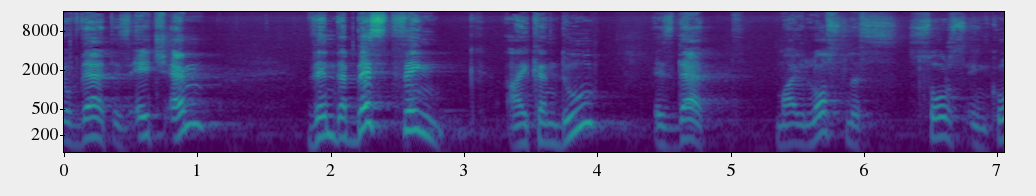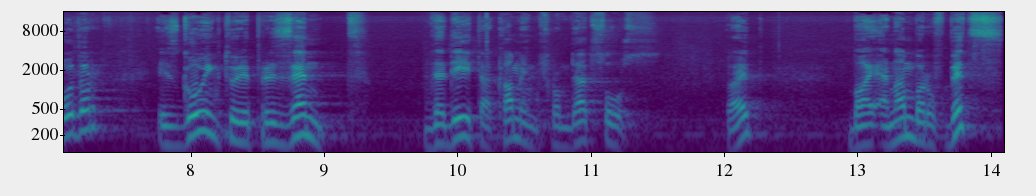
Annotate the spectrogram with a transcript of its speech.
of that is hm, then the best thing I can do is that my lossless source encoder is going to represent the data coming from that source, right, by a number of bits,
